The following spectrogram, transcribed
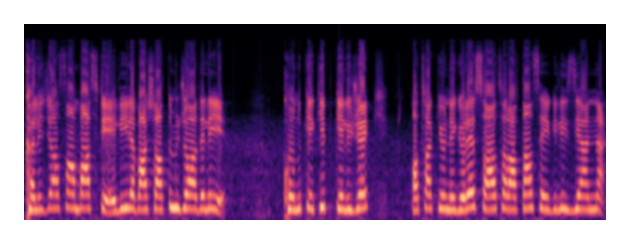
Kaleci Hasan Basri eliyle başlattı mücadeleyi. Konuk ekip gelecek. Atak yönüne göre sağ taraftan sevgili izleyenler.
